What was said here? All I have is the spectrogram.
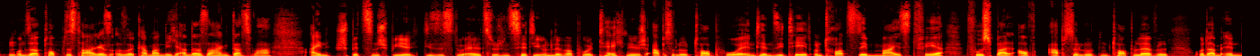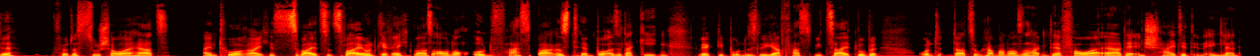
unser Top des Tages. Also kann man nicht anders sagen. Das war ein Spitzenspiel, dieses Duell zwischen City und Liverpool. Technisch absolut top, hohe Intensität und trotzdem meist fair. Fußball auf absolutem Top-Level und am Ende für das Zuschauerherz ein torreiches 2 zu 2 und gerecht war es auch noch. Unfassbares Tempo. Also dagegen wirkt die Bundesliga fast wie Zeitlupe. Und dazu kann man auch sagen, der VAR, der entscheidet in England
